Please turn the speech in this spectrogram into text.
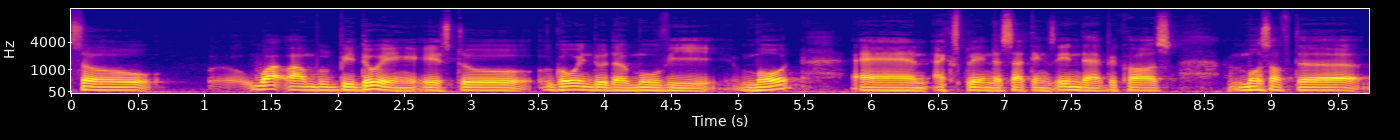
So what I will be doing is to go into the movie mode and explain the settings in there because most of the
